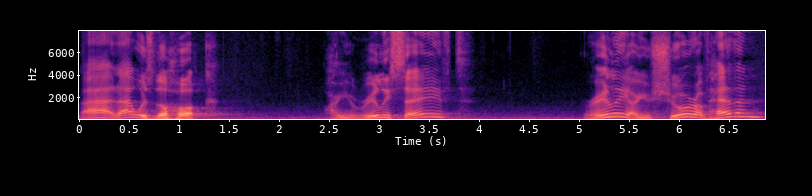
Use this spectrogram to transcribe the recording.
That, that was the hook. Are you really saved? Really, are you sure of heaven?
